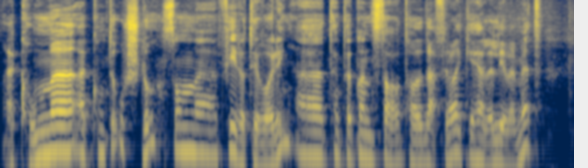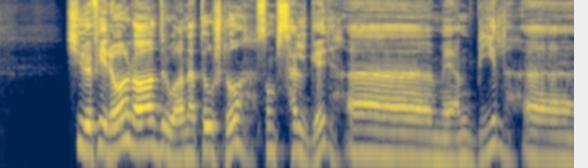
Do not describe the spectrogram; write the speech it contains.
Jeg, kom, eh, jeg kom til Oslo som eh, 24-åring. Jeg tenkte jeg kan ta det derfra, ikke hele livet mitt. 24 år, da dro jeg ned til Oslo som selger eh, med en bil. Eh,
